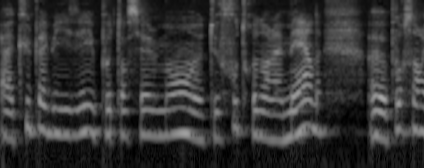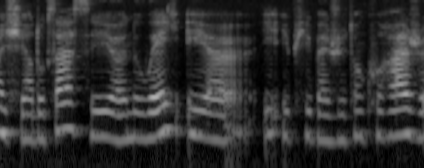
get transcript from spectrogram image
à culpabiliser et potentiellement euh, te foutre dans la merde euh, pour s'enrichir. Donc ça c'est no way et, et, puis bah, je t'encourage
